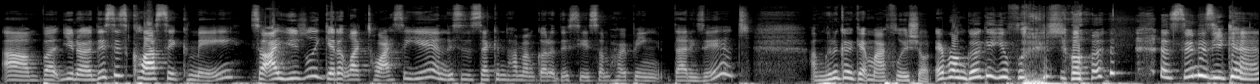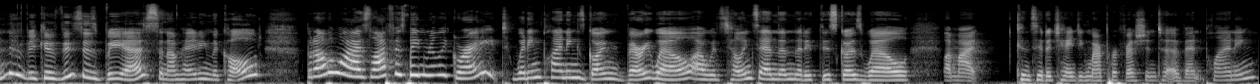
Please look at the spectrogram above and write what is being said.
Um, but you know, this is classic me. So I usually get it like twice a year, and this is the second time I've got it this year. So I'm hoping that is it. I'm gonna go get my flu shot. Everyone, go get your flu shot as soon as you can because this is BS and I'm hating the cold. But otherwise, life has been really great. Wedding planning is going very well. I was telling Sandon that if this goes well, I might consider changing my profession to event planning.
